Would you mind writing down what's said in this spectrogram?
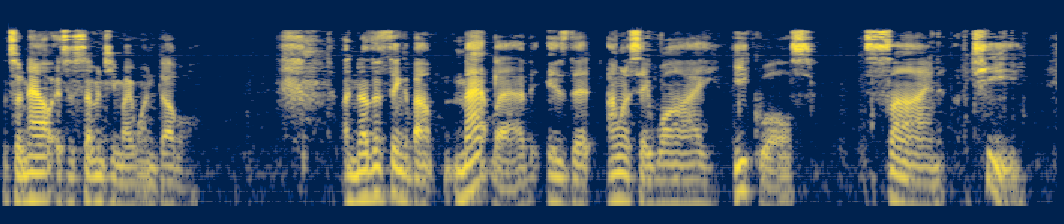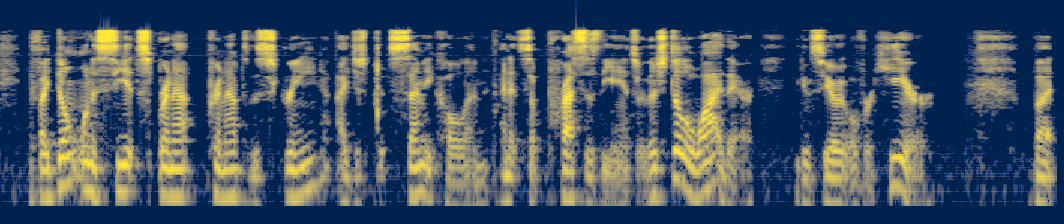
And so now it's a 17 by 1 double. Another thing about MATLAB is that I want to say y equals sine of t. If I don't want to see it print out, print out to the screen, I just put semicolon and it suppresses the answer. There's still a y there. You can see over here. But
